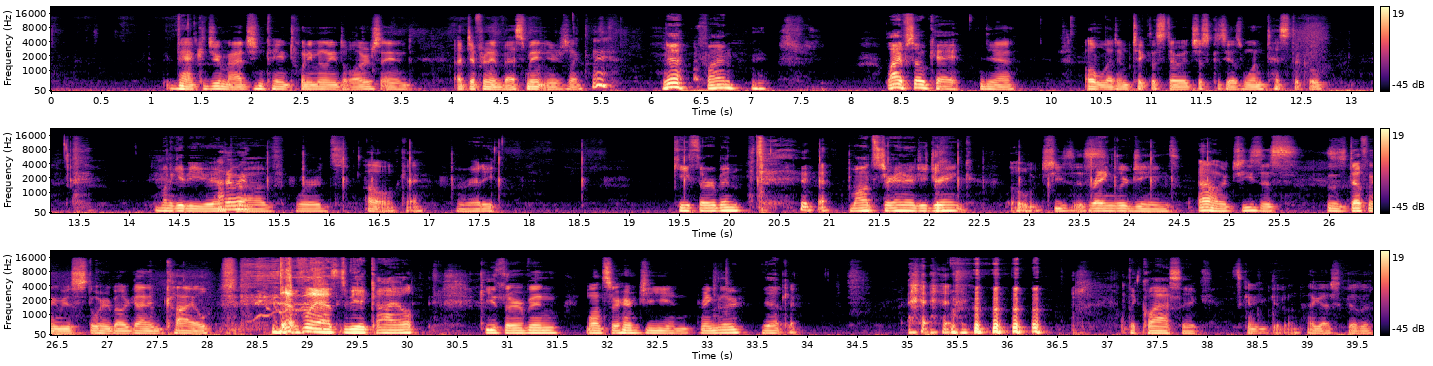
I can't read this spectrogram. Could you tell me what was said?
man, could you imagine paying 20 million dollars and a different investment? And you're just like, eh, Yeah, fine. Life's okay. yeah, I'll let him take the steroids just because he has one testicle. I'm gonna give you your How do I- improv words. Oh, okay. Ready? Keith Urban, Monster Energy Drink, oh Jesus. Wrangler jeans. Oh Jesus. This is definitely gonna be a story about a guy named Kyle. Definitely has to be a Kyle. Keith Urban, Monster Energy, and Wrangler. Yep. Okay. the classic. It's gonna be a good one. I gotta gotta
